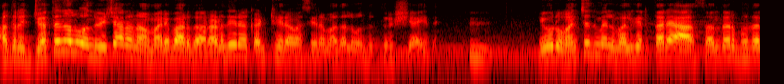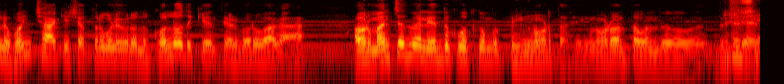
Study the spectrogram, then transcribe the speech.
ಅದ್ರ ಜೊತೆನಲ್ಲಿ ಒಂದು ವಿಚಾರ ನಾವು ಮರಿಬಾರ್ದು. ರಣಧೀರ ಕಂಠೀರವ ಸಿನಿಮಾದಲ್ಲಿ ಒಂದು ದೃಶ್ಯ ಇದೆ. ಇವರು ಮಂಚದ ಮೇಲೆ ಮಲಗಿರ್ತಾರೆ. ಆ ಸಂದರ್ಭದಲ್ಲಿ ಹೊಂಚು ಹಾಕಿ ಶತ್ರುಗಳು ಇವರನ್ನು ಕೊಲ್ಲೋದಕ್ಕೆ ಅಂತ ಹೇಳಿ ಬರುವಾಗ ಅವ್ರು ಮಂಚದ ಮೇಲೆ ಎದ್ದು ಕೂತ್ಕೊಂಡ್ಬಿಟ್ಟು ಹಿಂಗೆ ನೋಡ್ತಾರೆ. ಹಿಂಗೆ ನೋಡುವಂಥ ಒಂದು ದೃಶ್ಯ.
